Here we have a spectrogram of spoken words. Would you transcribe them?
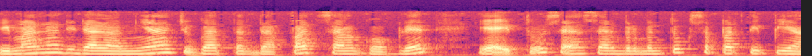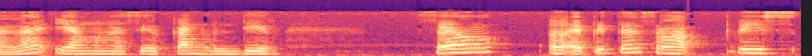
di mana di dalamnya juga terdapat sel goblet, yaitu sel-sel berbentuk seperti piala yang menghasilkan lendir. Sel epitel selapis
